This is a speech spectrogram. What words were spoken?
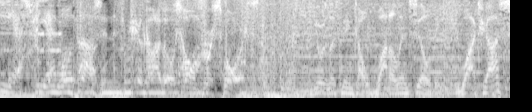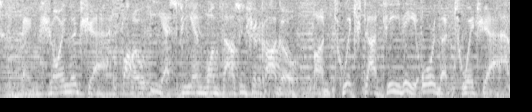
ESPN 1000, Chicago's home for sports. You're listening to Waddle and Silvy. Watch us and join the chat. Follow ESPN 1000 Chicago on twitch.tv or the Twitch app.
